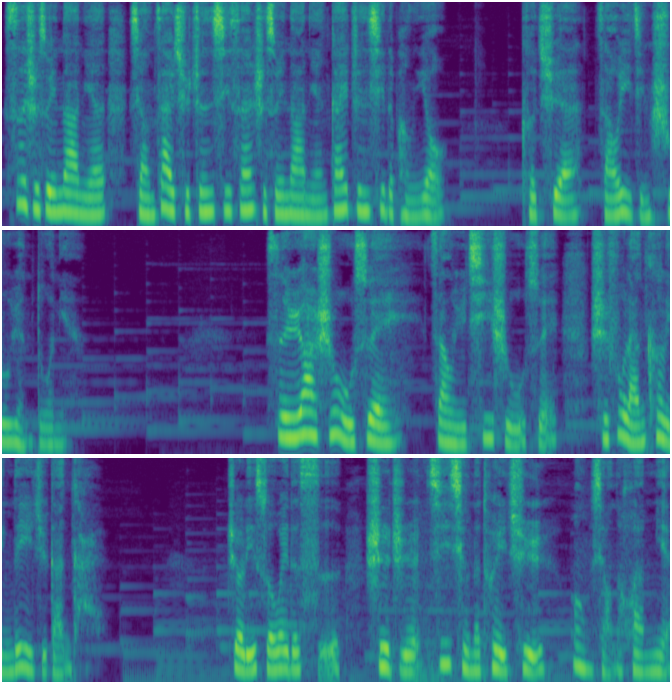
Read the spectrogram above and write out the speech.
四十岁那年想再去珍惜三十岁那年该珍惜的朋友，可却早已经疏远多年。死于二十五岁，葬于七十五岁，是富兰克林的一句感慨。这里所谓的死，是指激情的褪去，梦想的幻灭，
